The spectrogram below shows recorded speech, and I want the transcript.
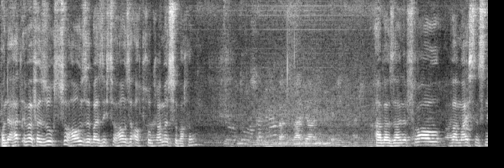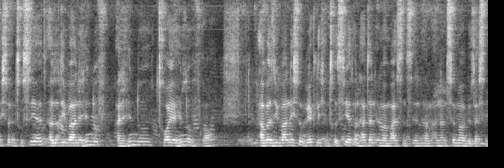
Und er hat immer versucht, zu Hause, bei sich zu Hause auch Programme zu machen. Aber seine Frau war meistens nicht so interessiert. Also die war eine Hindu, eine Hindu, treue Hindu-Frau aber sie war nicht so wirklich interessiert und hat dann immer meistens in einem anderen Zimmer gesessen.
